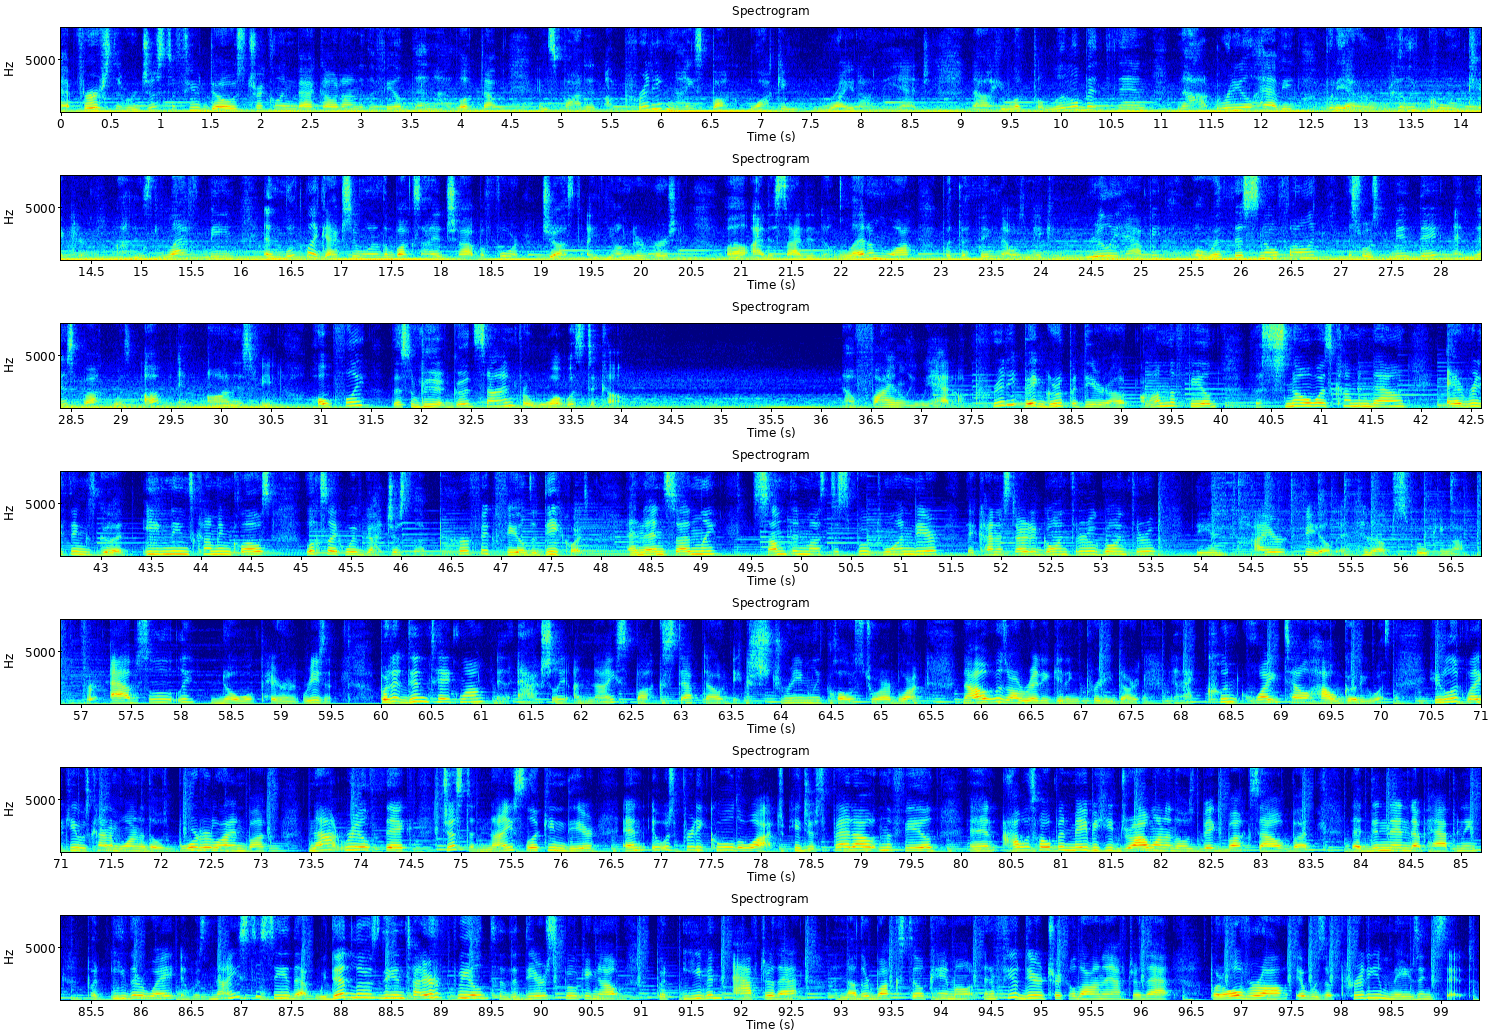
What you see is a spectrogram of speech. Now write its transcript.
At first, there were just a few does trickling back out onto the field. Then I looked up and spotted a pretty nice buck walking right on the edge. Now, he looked a little bit thin, not real heavy, but he had a really cool kicker on his left beam and looked like actually one of the bucks I had shot before, just a younger version. Well, I decided to let him walk, but the thing that was making me really happy, well, with this snow falling, this was midday and this buck was up and on his feet. Hopefully, this would be a good sign for what was to come. Now finally, we had a pretty big group of deer out on the field. The snow was coming down. Everything's good. Evening's coming close. Looks like we've got just the perfect field of decoys. And then suddenly, something must have spooked one deer. They kind of started going through, going through, the entire field ended up spooking up for absolutely no apparent reason. But it didn't take long, and actually, a nice buck stepped out extremely close to our blind. Now it was already getting pretty dark, and I couldn't quite tell how good he was. He looked like he was kind of one of those borderline bucks, not real thick, just a nice looking deer, and it was pretty cool to watch. He just fed out in the field, and I was hoping maybe he'd draw one of those big bucks out, but that didn't end up happening. But either way, it was nice to see that we did lose the entire field to the deer deer spooking out, but even after that, another buck still came out and a few deer trickled on after that. But overall, it was a pretty amazing sit.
